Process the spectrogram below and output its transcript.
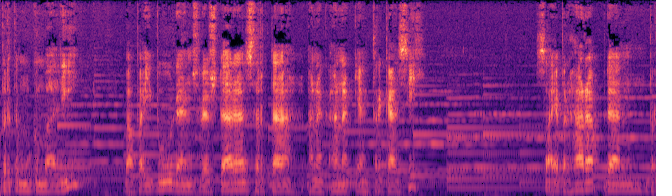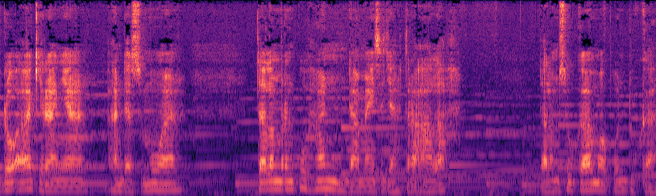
bertemu kembali, Bapak, Ibu, dan saudara-saudara, serta anak-anak yang terkasih. Saya berharap dan berdoa kiranya Anda semua dalam rengkuhan damai sejahtera Allah, dalam suka maupun duka.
